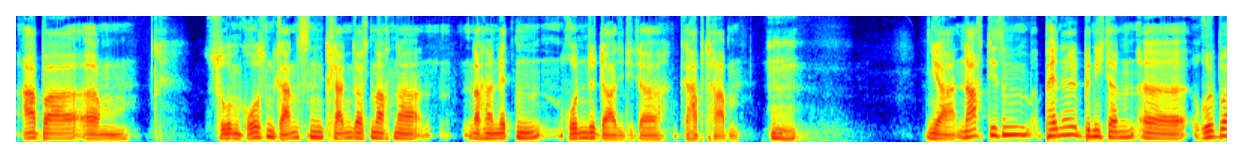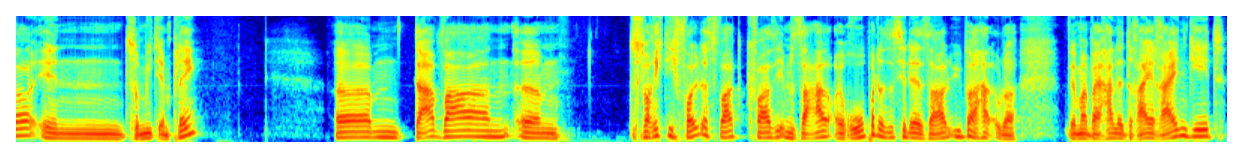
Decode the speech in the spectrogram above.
Aber ähm, so im Großen und Ganzen klang das nach einer, nach einer netten Runde da, die die da gehabt haben. Mhm. Ja, nach diesem Panel bin ich dann äh, rüber in zum Meet and Play. Ähm, da waren, ähm, das war richtig voll, das war quasi im Saal Europa, das ist hier der Saal über oder wenn man bei Halle 3 reingeht,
